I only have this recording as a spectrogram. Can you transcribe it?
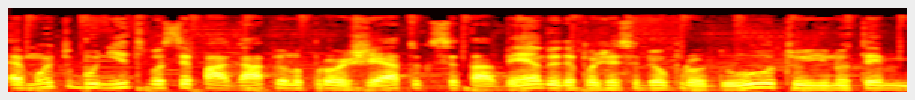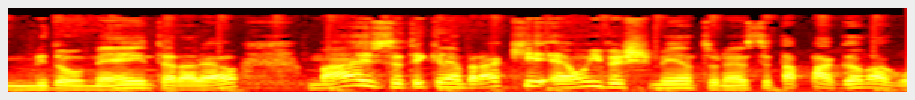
é muito bonito você pagar pelo projeto que você tá vendo e depois receber o produto e não ter middleman, tararel. Mas você tem que lembrar que é um investimento, né? Você tá pagando agora,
